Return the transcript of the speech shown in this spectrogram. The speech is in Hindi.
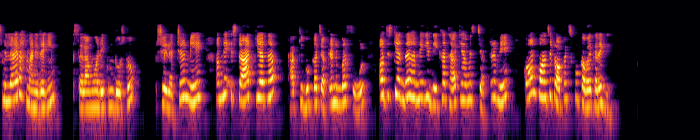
अस्सलाम दोस्तों। पिछले लेक्चर में हमने स्टार्ट किया था आपकी बुक का चैप्टर नंबर फोर और जिसके अंदर हमने ये देखा था कि हम इस चैप्टर में कौन कौन से टॉपिक्स को कवर करेंगे।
